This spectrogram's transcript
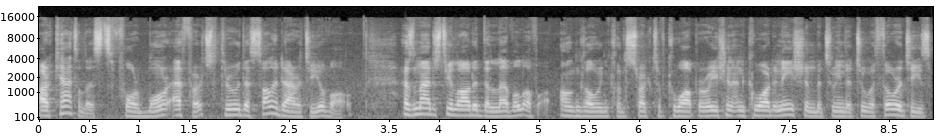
are catalysts for more efforts through the solidarity of all. His Majesty lauded the level of ongoing constructive cooperation and coordination between the two authorities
